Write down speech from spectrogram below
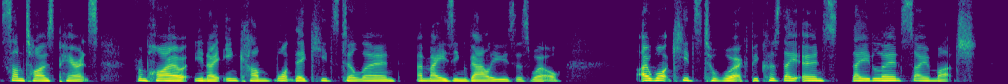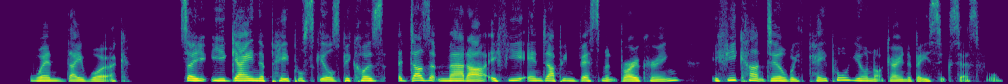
sometimes parents from higher, you know, income want their kids to learn amazing values as well. I want kids to work because they earn they learn so much when they work. So you gain the people skills because it doesn't matter if you end up investment brokering, if you can't deal with people, you're not going to be successful.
